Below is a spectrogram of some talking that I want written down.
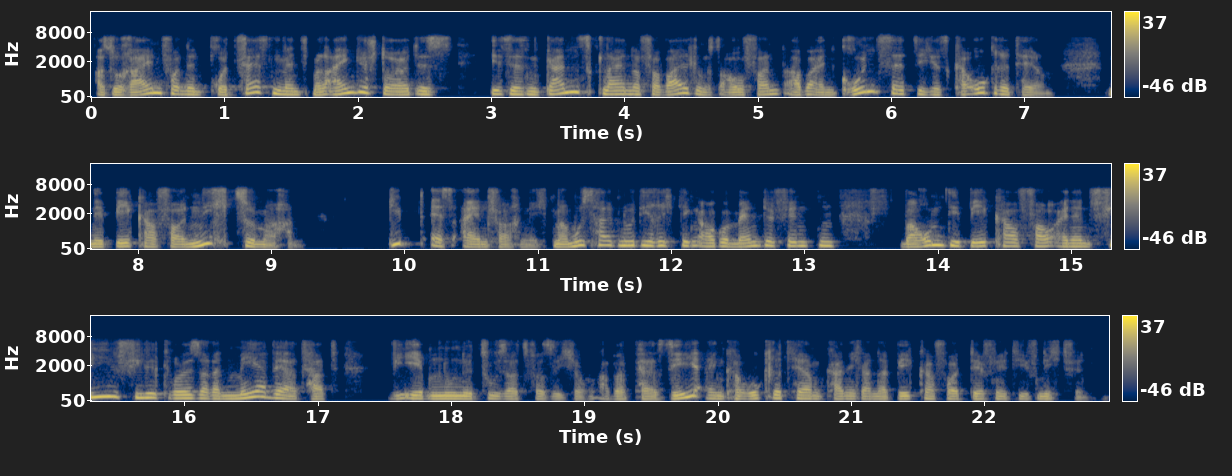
Also rein von den Prozessen, wenn es mal eingesteuert ist, ist es ein ganz kleiner Verwaltungsaufwand, aber ein grundsätzliches K.O.-Kriterium, eine BKV nicht zu machen, gibt es einfach nicht. Man muss halt nur die richtigen Argumente finden, warum die BKV einen viel, viel größeren Mehrwert hat, wie eben nur eine Zusatzversicherung. Aber per se ein K.O.-Kriterium kann ich an der BKV definitiv nicht finden.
